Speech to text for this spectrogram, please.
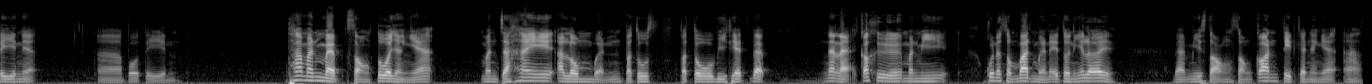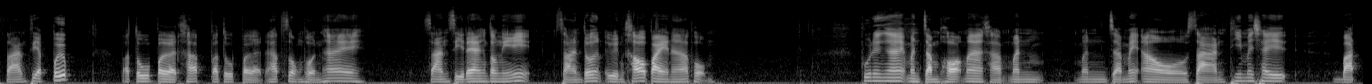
ตีนเนี่ยอ่าโปรตีน ถ้ามันแบบ 2 ตัวอย่างเงี้ย มันจะให้อารมณ์เหมือนประตูประตู b t s แบบนั่นแหละ ก็คือมันมีคุณสมบัติเหมือนไอตัวนี้เลย แบบมี 2 2 ก้อนติดกันอย่างเงี้ยอ่าสารเสียบปุ๊บ ประตูเปิดครับ ประตูเปิดครับ ส่งผลให้สารสีแดงตรงนี้ สารตัวอื่นเข้าไปนะครับผม พูดง่ายๆ มันจำเพาะมากครับ มัน มันจะไม่เอาสารที่ไม่ใช่บัตร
